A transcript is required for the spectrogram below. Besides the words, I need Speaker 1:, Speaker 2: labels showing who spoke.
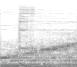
Speaker 1: Yeah.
